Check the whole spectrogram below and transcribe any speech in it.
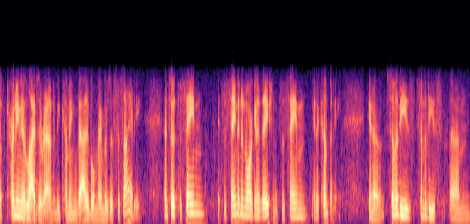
of turning their lives around and becoming valuable members of society. And so it's the same. It's the same in an organization. It's the same in a company. You know, some of these some of these um,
